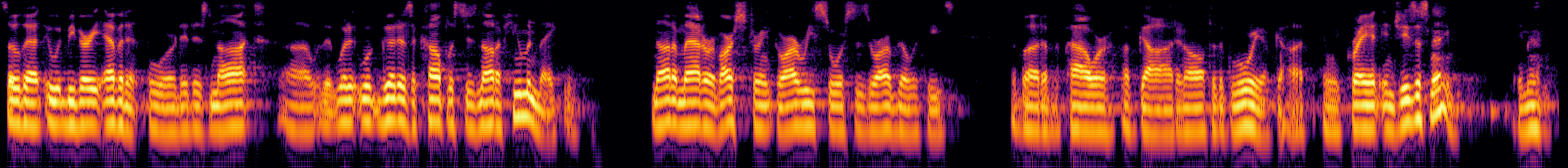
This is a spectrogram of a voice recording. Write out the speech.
so that it would be very evident, Lord, it is not, uh, that what, what good is accomplished is not of human making, not a matter of our strength or our resources or our abilities but of the power of God and all to the glory of God. And we pray it in Jesus' name. Amen.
